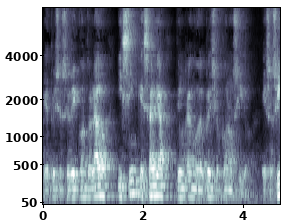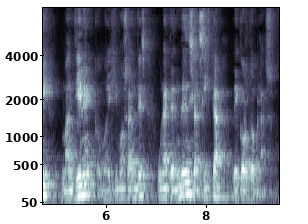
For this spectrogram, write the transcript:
el precio se ve controlado y sin que salga de un rango de precios conocido. Eso sí, mantiene, como dijimos antes, una tendencia alcista de corto plazo.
